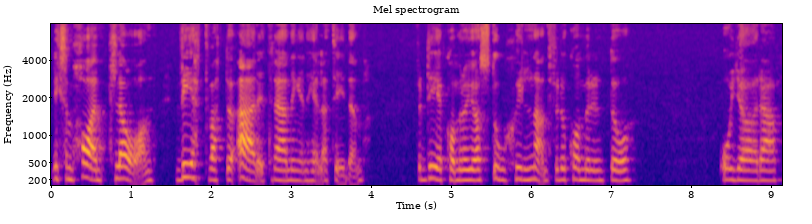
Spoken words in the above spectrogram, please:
liksom ha en plan. Vet vart du är i träningen hela tiden. För det kommer att göra stor skillnad, för då kommer du inte att, att göra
